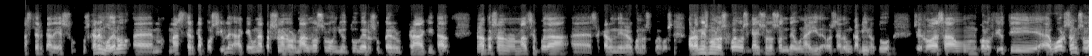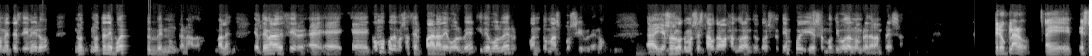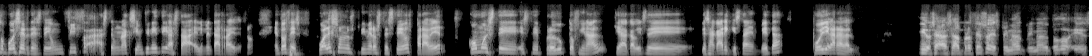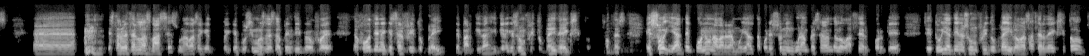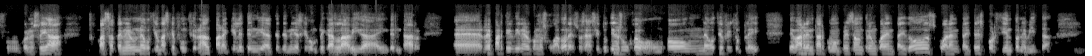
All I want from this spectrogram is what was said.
cerca de eso, buscar el modelo eh, más cerca posible a que una persona normal, no solo un youtuber super crack y tal, una persona normal se pueda eh, sacar un dinero con los juegos. Ahora mismo los juegos que hay solo son de una ida, o sea, de un camino. Tú, si juegas a un Call of Duty eh, Warzone, solo metes dinero, no, no te devuelven nunca nada. ¿Vale? Y el tema era decir, eh, eh, eh, ¿cómo podemos hacer para devolver y devolver cuanto más posible, ¿no? y eso es lo que hemos estado trabajando durante todo este tiempo y es el motivo del nombre de la empresa. Pero claro, esto puede ser desde un FIFA hasta un Axie Infinity hasta Elemental Riders, ¿no? Entonces, ¿cuáles son los primeros testeos para ver cómo este, este producto final que acabáis de, sacar y que está en beta puede llegar a la luz? Sí, o sea, o sea el proceso es, primero, primero de todo, es eh, establecer las bases. Una base que, que, pusimos desde el principio fue, el juego tiene que ser free to play de partida y tiene que ser un free to play de éxito. Entonces, eso ya te pone una barrera muy alta. Por eso ninguna empresa grande lo va a hacer, porque si tú ya tienes un free to play y lo vas a hacer de éxito, con eso ya vas a tener un negocio más que funcional. ¿Para qué le tendría, te tendrías que complicar la vida e intentar eh, repartir dinero con los jugadores? O sea, si tú tienes un juego, un, un negocio free to play, te va a rentar como empresa entre un 42 43% en EBITDA.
